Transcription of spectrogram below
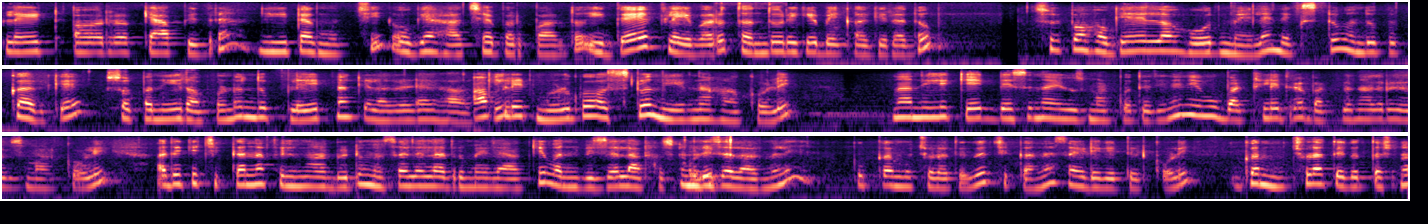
ಪ್ಲೇಟ್ ಆರ್ ಕ್ಯಾಪ್ ಇದ್ದರೆ ನೀಟಾಗಿ ಮುಚ್ಚಿ ಹೊಗೆ ಆಚೆ ಬರಬಾರ್ದು. ಇದೇ ಫ್ಲೇವರು ತಂದೂರಿಗೆ ಬೇಕಾಗಿರೋದು. ಸ್ವಲ್ಪ ಹೊಗೆ ಎಲ್ಲ ಹೋದ್ಮೇಲೆ ನೆಕ್ಸ್ಟ್ ಒಂದು ಕುಕ್ಕರ್ಗೆ ಸ್ವಲ್ಪ ನೀರು ಹಾಕೊಂಡು ಒಂದು ಪ್ಲೇಟ್ನ ಕೆಳಗಡೆ ಹಾಕಿ ಆ ಪ್ಲೇಟ್ ಮುಳುಗೋ ಅಷ್ಟು ನೀರನ್ನ ಹಾಕೊಳ್ಳಿ. ನಾನಿಲ್ಲಿ ಕೇಕ್ ಬೇಸನ್ನ ಯೂಸ್ ಮಾಡ್ಕೊತಿದ್ದೀನಿ. ನೀವು ಬಟ್ಲಿದ್ರೆ ಬಟ್ಲನ್ನಾದರೂ ಯೂಸ್ ಮಾಡ್ಕೊಳ್ಳಿ. ಅದಕ್ಕೆ ಚಿಕನ್ನ ಫಿಲ್ ಮಾಡಿಬಿಟ್ಟು ಮಸಾಲೆ ಎಲ್ಲ ಅದ್ರ ಮೇಲೆ ಹಾಕಿ ಒಂದು ವಿಸಲ್ ಹಾಕಿಸ್ಕೊಂಡು ವಿಸಲ್ ಆದಮೇಲೆ ಕುಕ್ಕರ್ ಮುಚ್ಚಳ ತೆಗೆದು ಚಿಕನ್ನ ಸೈಡಿಗೆ ಎತ್ತಿಟ್ಕೊಳ್ಳಿ ಕುಕ್ಕರ್ ಮುಚ್ಚಳ ತೆಗೆದ ತಕ್ಷಣ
